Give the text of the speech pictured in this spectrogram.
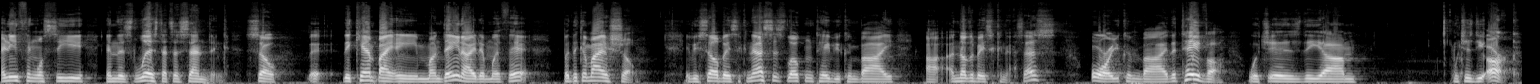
anything we'll see in this list that's ascending. So they can't buy any mundane item with it, but they can buy a shul. If you sell beis Knesses, Lokum Teva, you can buy uh, another beis Knesses, or you can buy the Teva, which is the um, which is the Ark.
